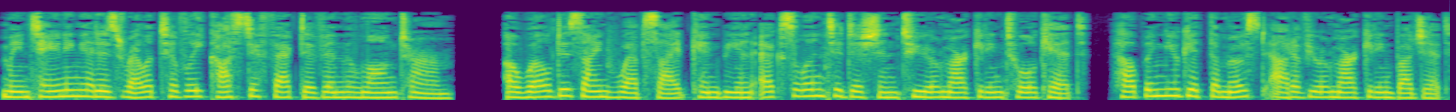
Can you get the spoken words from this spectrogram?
maintaining it is relatively cost effective in the long term. A well designed website can be an excellent addition to your marketing toolkit, helping you get the most out of your marketing budget.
